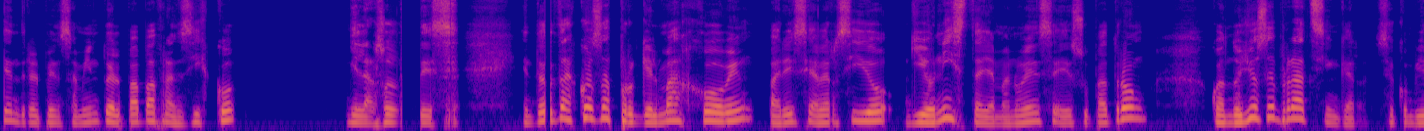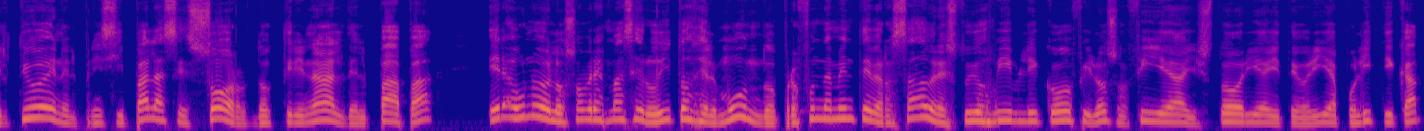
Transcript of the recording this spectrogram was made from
entre el pensamiento del Papa Francisco y el arzobispo, entre otras cosas porque el más joven parece haber sido guionista y amanuense de su patrón. Cuando Joseph Ratzinger se convirtió en el principal asesor doctrinal del Papa, era uno de los hombres más eruditos del mundo, profundamente versado en estudios bíblicos, filosofía, historia y teoría política,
